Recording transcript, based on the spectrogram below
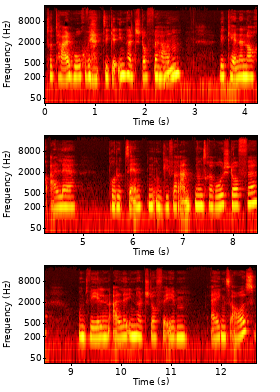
total hochwertige Inhaltsstoffe mhm. haben wir kennen auch alle Produzenten und Lieferanten unserer Rohstoffe und wählen alle Inhaltsstoffe eben eigens aus.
